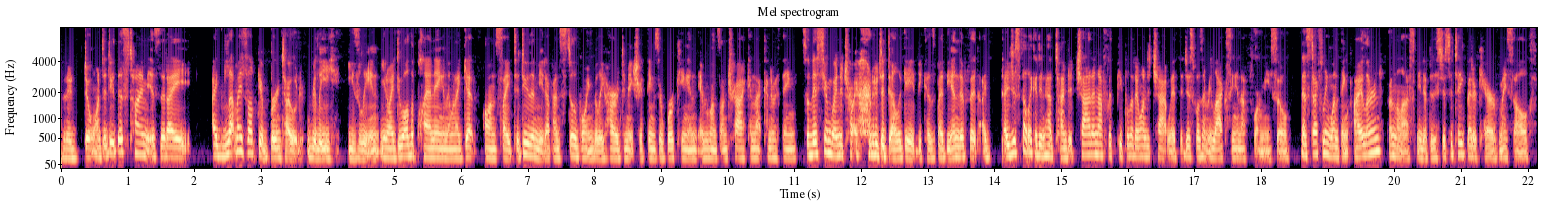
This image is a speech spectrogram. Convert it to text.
that i don't want to do this time is that i I let myself get burnt out really easily. And, you know, I do all the planning. And then when I get on site to do the meetup, I'm still going really hard to make sure things are working and everyone's on track and that kind of thing. So this year I'm going to try harder to delegate because by the end of it, I, I just felt like I didn't have time to chat enough with people that I wanted to chat with. It just wasn't relaxing enough for me. So that's definitely one thing I learned from the last meetup is just to take better care of myself,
